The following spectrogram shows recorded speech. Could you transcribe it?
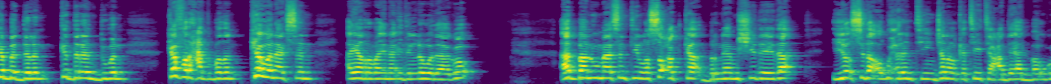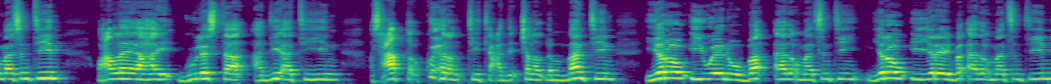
ka bedelan ka dareen duwan ka farxad badan ka wanaagsan ayaan rabaa inaan idinla wadaago. Aad baan u mahadsantihiin la socodka barnaamijyadeeda iyo sidaa ugu xirantihiin janalka tiita cadde aad baa ugu mahadsantihiin waxaan leeyahay guuleysta haddii aad tihiin asxaabta ku xiran tiita cadde janal dhammaantiin. Yarow iyo weynowba aada u mahadsantihiin yarow iyo yareyba aada u mahadsantihiin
